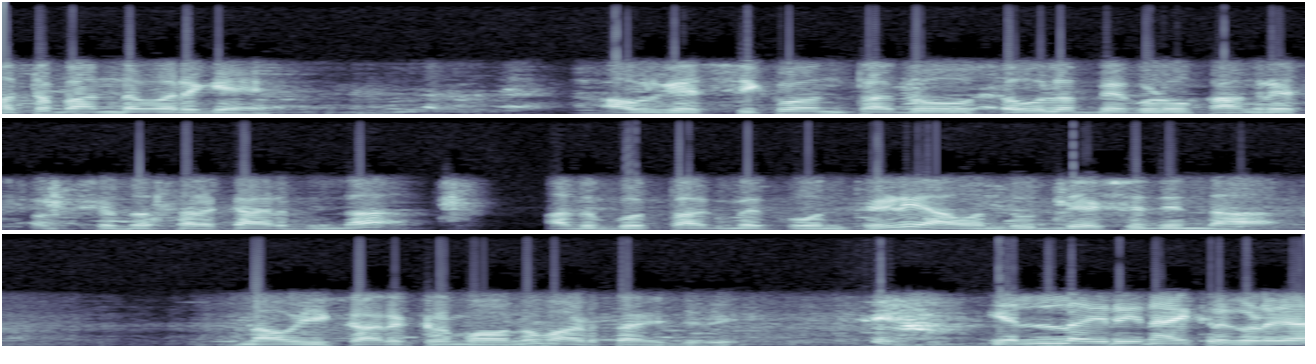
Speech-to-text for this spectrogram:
ಮತ ಬಾಂಧವರಿಗೆ ಅವ್ರಿಗೆ ಸಿಕ್ಕುವಂಥದ್ದು ಸೌಲಭ್ಯಗಳು ಕಾಂಗ್ರೆಸ್ ಪಕ್ಷದ ಸರ್ಕಾರದಿಂದ ಅದು ಗೊತ್ತಾಗಬೇಕು ಅಂಥೇಳಿ ಆ ಒಂದು ಉದ್ದೇಶದಿಂದ ನಾವು ಈ ಕಾರ್ಯಕ್ರಮವನ್ನು ಮಾಡ್ತಾ ಇದ್ದೀವಿ. ಎಲ್ಲ ಹಿರಿಯ ನಾಯಕರುಗಳಿಗೆ,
